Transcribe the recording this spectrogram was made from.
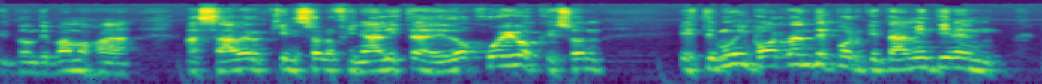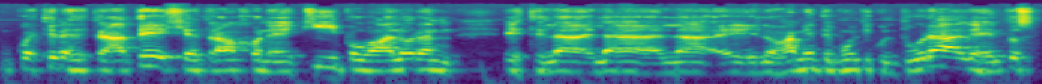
donde vamos a, a, saber quiénes son los finalistas de dos juegos que son este, muy importante porque también tienen cuestiones de estrategia, de trabajo en equipo, valoran este, eh, los ambientes multiculturales. Entonces,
